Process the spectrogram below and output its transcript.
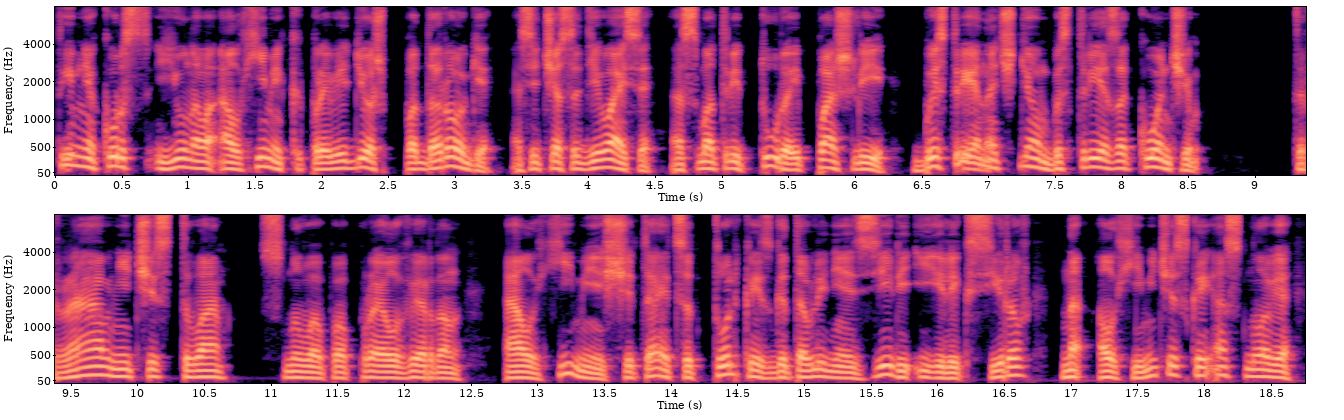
«Ты мне курс юного алхимика проведешь по дороге, а сейчас одевайся, осмотри тура и пошли. Быстрее начнем, быстрее закончим». «Травничество», – снова поправил Вердон. «Алхимией считается только изготовление зелий и эликсиров на алхимической основе –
